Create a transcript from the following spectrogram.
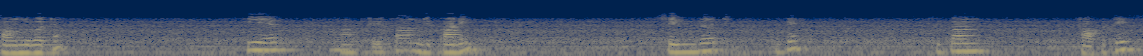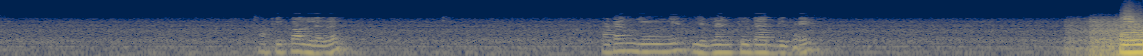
sound button. Here uh, click on recording. Check that okay. Click on properties. Now click on level. What I am doing is listen to that device hello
